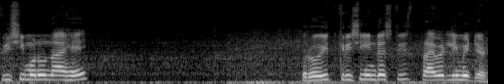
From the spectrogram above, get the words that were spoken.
कृषी म्हणून आहे. रोहित कृषी इंडस्ट्रीज प्रायव्हेट लिमिटेड.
